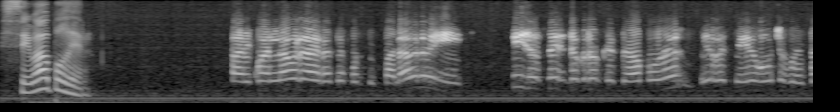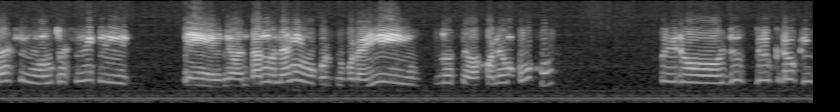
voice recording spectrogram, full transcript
se va a poder. Tal cual, Laura, gracias por tus palabras y sí, yo sé, yo creo que se va a poder. He recibido muchos mensajes de mucha gente eh, levantando el ánimo porque por ahí no se bajonea un poco. Pero yo, yo creo que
